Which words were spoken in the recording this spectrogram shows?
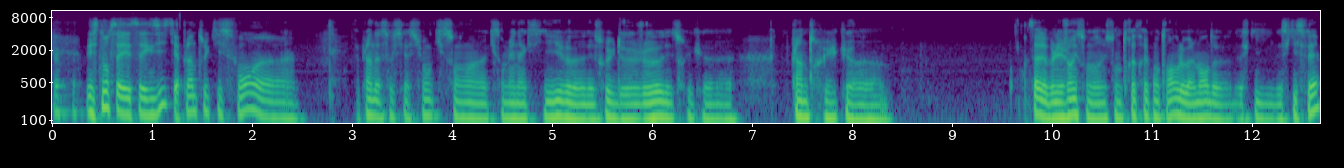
Mais sinon, ça, ça existe, il y a plein de trucs qui se font. Euh, il y a plein d'associations qui sont, qui sont bien actives, des trucs de jeux, des trucs, plein de trucs. Ça, les gens ils sont, ils sont très très contents globalement de, de, ce, qui, de ce qui se fait.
